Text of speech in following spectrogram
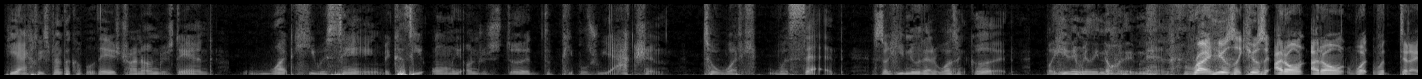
he actually spent a couple of days trying to understand what he was saying because he only understood the people's reaction to what was said so he knew that it wasn't good but he didn't really know what it meant Right. He was like, he was like, I don't, I don't. What, what did I,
